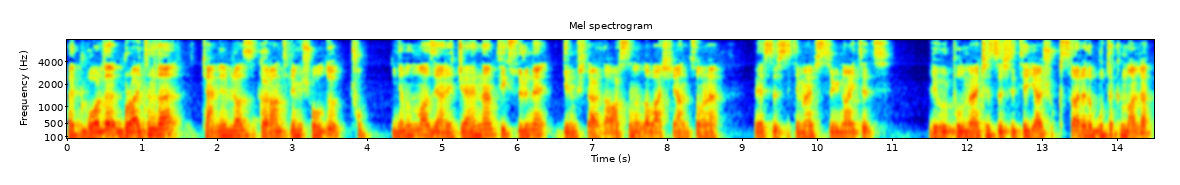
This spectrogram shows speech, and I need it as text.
Evet bu arada Brighton da kendini biraz garantilemiş oldu. Çok inanılmaz yani cehennem fiksürüne girmişlerdi. Arsenal'la başlayan sonra Leicester City, Manchester United, Liverpool, Manchester City yani şu kısa arada bu takımlarla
